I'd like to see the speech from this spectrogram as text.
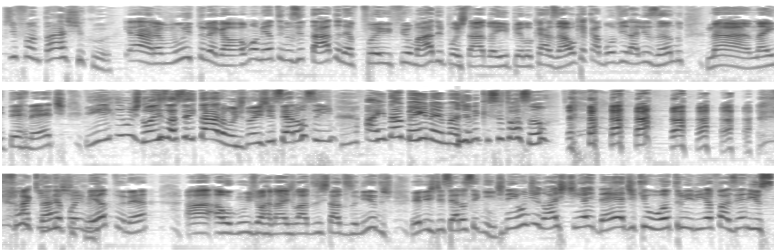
que fantástico! Cara, muito legal. Um momento inusitado, né? Foi filmado e postado aí pelo casal que acabou viralizando na, na internet e os dois aceitaram, os dois disseram sim. Ainda bem, né? Imagina que situação. Aqui em depoimento, né? A, alguns jornais lá dos Estados Unidos, eles disseram o seguinte: nenhum de nós tinha ideia de que o outro iria fazer isso.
